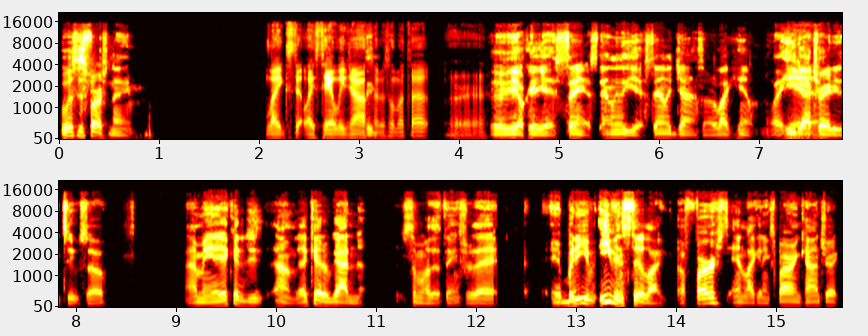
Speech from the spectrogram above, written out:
what's his first name Like like Stanley Johnson or something like that, or Uh, yeah, okay, yeah, Stan, Stanley, yeah, Stanley Johnson, or like him, like he Yeah. got traded too. So, I mean, they could have just, I they could have gotten some other things for that. But even even still, like a first and like an expiring contract.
